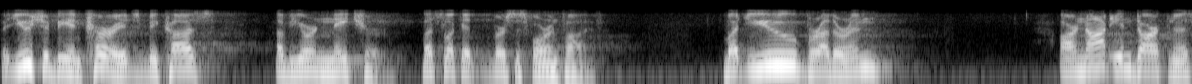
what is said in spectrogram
But you should be encouraged because of your nature. Let's look at verses 4 and 5. But you, brethren, are not in darkness,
